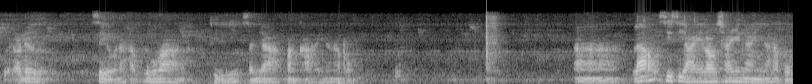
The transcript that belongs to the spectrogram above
เปิดออเดอร์เซลล์นะครับ หรือว่าถือสัญญาฝั่งขายนะครับผมแล้ว CCI เราใช้ยังไงนะครับผม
